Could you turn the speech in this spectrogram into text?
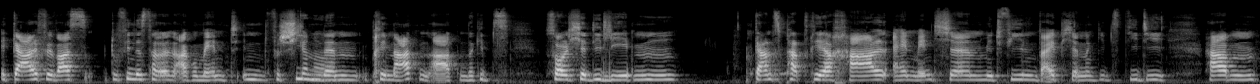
egal für was, du findest halt ein Argument in verschiedenen genau. Primatenarten. Da gibt's solche, die leben ganz patriarchal, ein Männchen mit vielen Weibchen. Dann gibt's die, die haben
